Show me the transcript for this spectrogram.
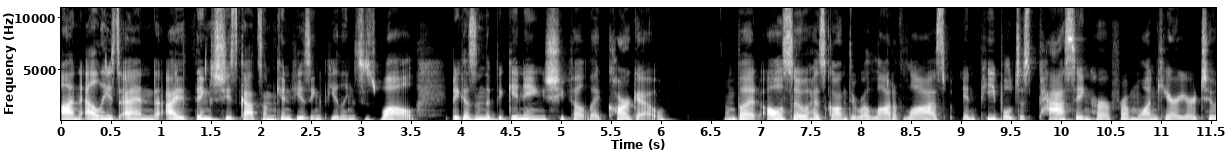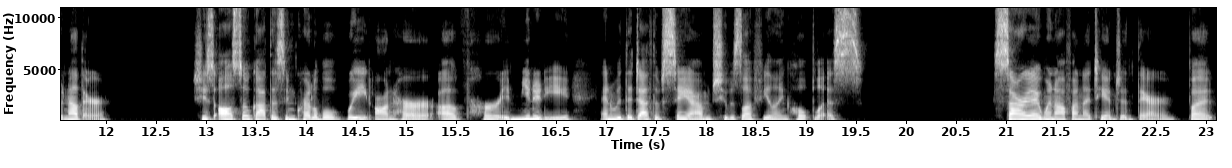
On Ellie's end, I think she's got some confusing feelings as well, because in the beginning she felt like cargo, but also has gone through a lot of loss in people just passing her from one carrier to another. She's also got this incredible weight on her of her immunity, and with the death of Sam, she was left feeling hopeless. Sorry I went off on a tangent there, but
